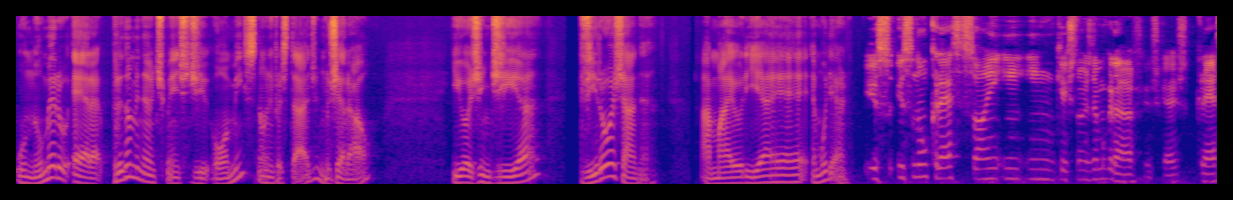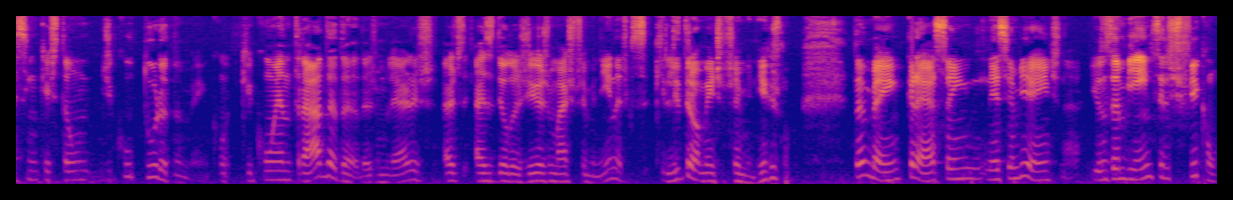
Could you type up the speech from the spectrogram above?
O número era predominantemente de homens na universidade, no geral, e hoje em dia virou já, né? A maioria é, é, mulher. Isso, isso não cresce só em, em, questões demográficas, cresce em questão de cultura também. Que com a entrada da, das mulheres, as, as, ideologias mais femininas, que, que, literalmente é feminismo, também crescem nesse ambiente. Né? E os ambientes eles ficam,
